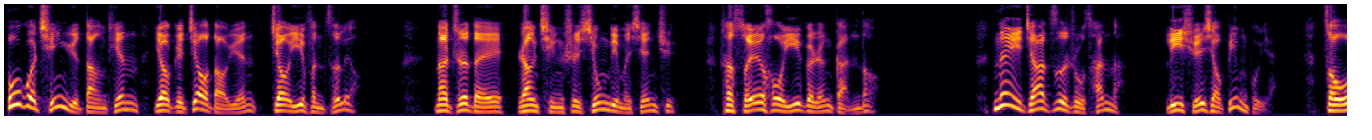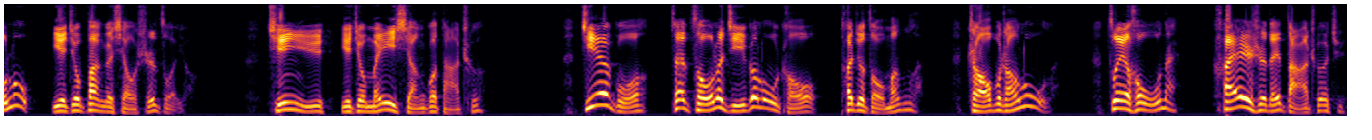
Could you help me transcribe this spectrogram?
不过秦宇当天要给教导员交一份资料，那只得让寝室兄弟们先去，他随后一个人赶到。那家自助餐呢，离学校并不远，走路也就半个小时左右。秦宇也就没想过打车，结果在走了几个路口。他就走懵了，找不着路了，最后无奈还是得打车去。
